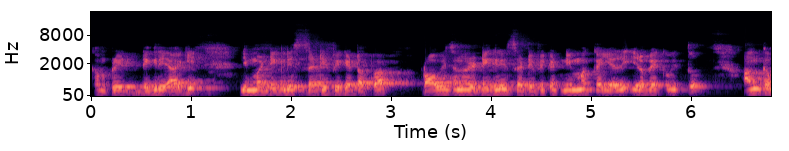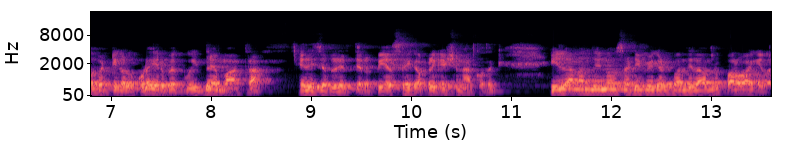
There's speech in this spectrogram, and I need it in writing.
ಕಂಪ್ಲೀಟ್ ಡಿಗ್ರಿ ಆಗಿ ನಿಮ್ಮ ಡಿಗ್ರಿ ಸರ್ಟಿಫಿಕೇಟ್ ಅಥವಾ ಪ್ರಾವಿಷನಲ್ ಡಿಗ್ರಿ ಸರ್ಟಿಫಿಕೇಟ್ ನಿಮ್ಮ ಕೈಯಲ್ಲಿ ಇರಬೇಕು ಇತ್ತು ಅಂಕಪಟ್ಟಿಗಳು ಕೂಡ ಇರಬೇಕು. ಇದ್ರೆ ಮಾತ್ರ ಎಲಿಜಿಬಲ್ ಇರ್ತೀರ ಪಿ ಎಸ್ ಐಗೆ ಅಪ್ಲಿಕೇಶನ್ ಹಾಕೋದಕ್ಕೆ. ಇಲ್ಲ, ನಂದು ಇನ್ನೂ ಸರ್ಟಿಫಿಕೇಟ್ ಬಂದಿಲ್ಲ ಅಂದ್ರೂ ಪರವಾಗಿಲ್ಲ.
